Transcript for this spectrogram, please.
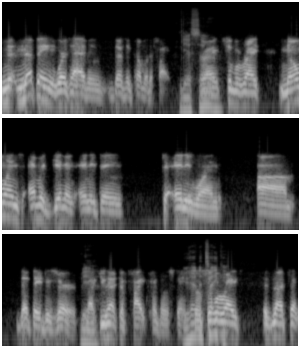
n- nothing worth having doesn't come with a fight, yes, sir. right? Civil rights. No one's ever given anything to anyone um, that they deserve. Yeah. Like you had to fight for those things. So civil rights is not some.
